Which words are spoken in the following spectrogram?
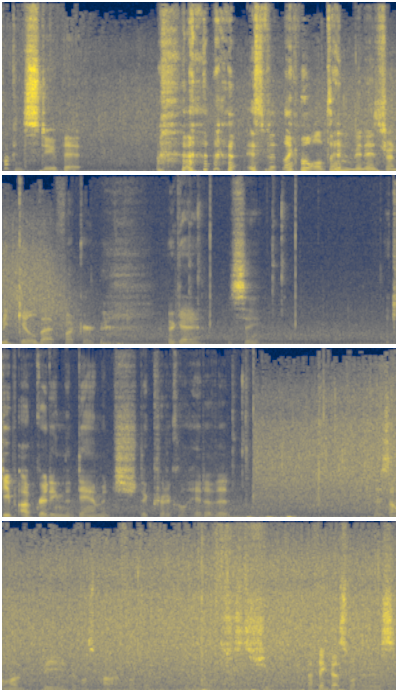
Fucking stupid. it's been like a whole 10 minutes trying to kill that fucker. Okay, let's see. I keep upgrading the damage, the critical hit of it. Because I want to be the most powerful thing, even though it's just a. I think that's what it is.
